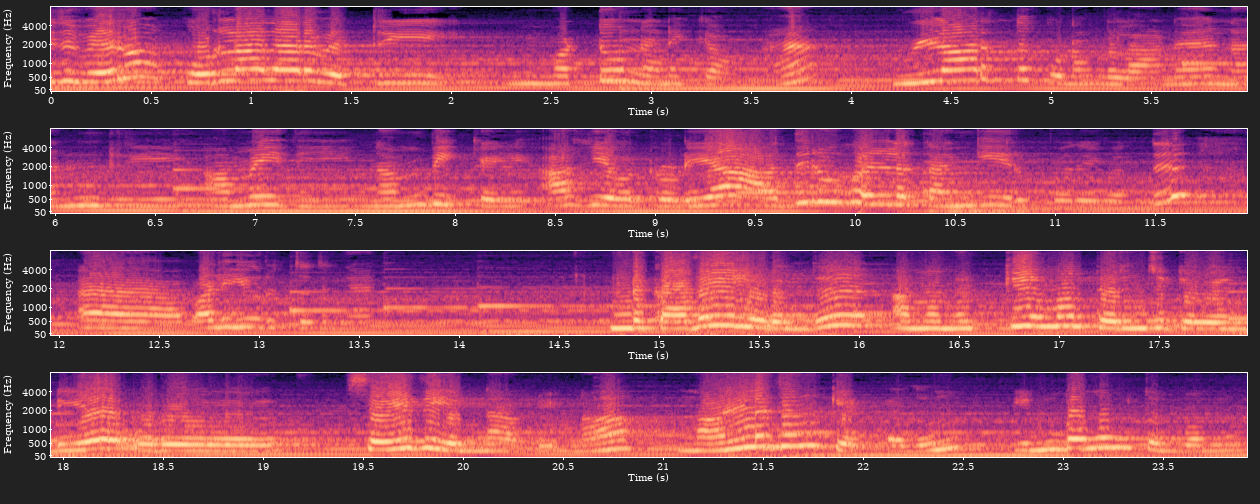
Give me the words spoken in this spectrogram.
இது வெறும் பொருளாதார வெற்றி மட்டும் நினைக்காம உள்ளார்ந்த குணங்களான நன்றி அமைதி நம்பிக்கை ஆகியவற்றுடைய அதிர்வுகள்ல தங்கி இருப்பதை வந்து வலியுறுத்துதுங்க. இந்த கதையிலிருந்து நம்ம முக்கியமா தெரிஞ்சுக்க வேண்டிய ஒரு செய்தி என்ன அப்படின்னா நல்லதும் கெட்டதும் இன்பமும் துன்பமும்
